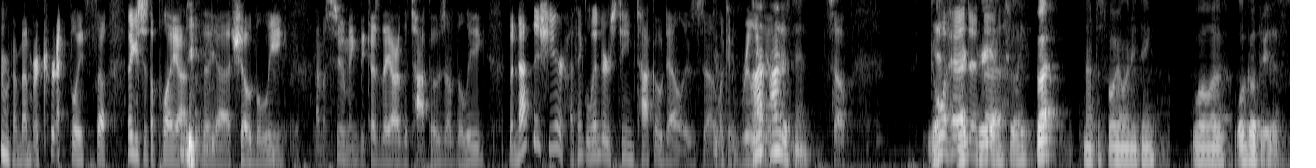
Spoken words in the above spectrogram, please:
remember correctly. So I think it's just a play on the uh, show, The League. I'm assuming because they are the tacos of the league, but not this year. I think Linder's team Taco Dell is uh, looking really I, good. I understand. So go yeah, ahead I agree, and uh, actually, but not to spoil anything, we'll uh, we'll go through this.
